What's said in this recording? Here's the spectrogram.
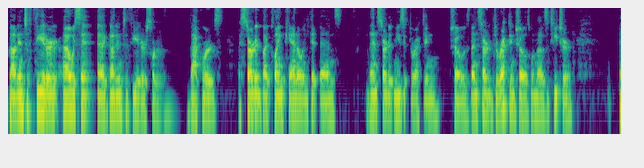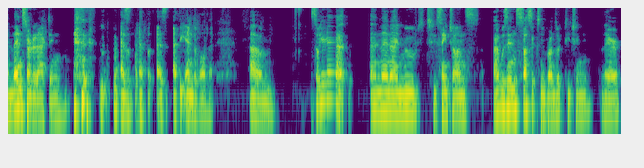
got into theater. I always say I got into theater sort of backwards. I started by playing piano in pit bands then started music directing shows, then started directing shows when I was a teacher, and then started acting as at the as at the end of all that. Um, so yeah, and then I moved to St. John's. I was in Sussex, New Brunswick, teaching there,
